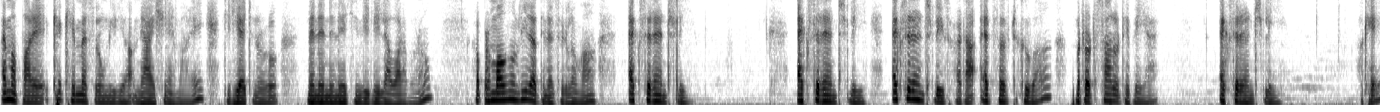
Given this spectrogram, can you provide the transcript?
အဲ့မှာပါတဲ့ခက်ခဲမဲ့စလုံးလေးတွေကအများကြီးရှိနေပါတယ်ဒီထက်ကကျွန်တော်တို့နည်းနည်းနည်းနည်းချင်းစီလေ့လာပါတာပေါ့နော်ပထမဆုံးလေ့လာတဲ့စကားလုံးက accidentally accidentally accidentally ဆိုတာ adverb တစ်ခုပါမတော်တဆလို့ထည့်ပေးရ accidentally okay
